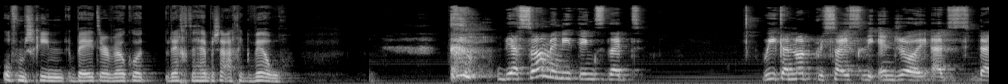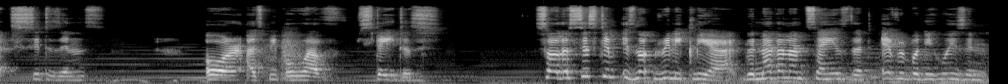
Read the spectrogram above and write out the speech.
Of misschien beter, welke rechten hebben ze eigenlijk wel? there are so many things that we cannot precisely enjoy as Dutch citizens or as people who have status. So the system is not really clear. The Netherlands says that everybody who is in,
